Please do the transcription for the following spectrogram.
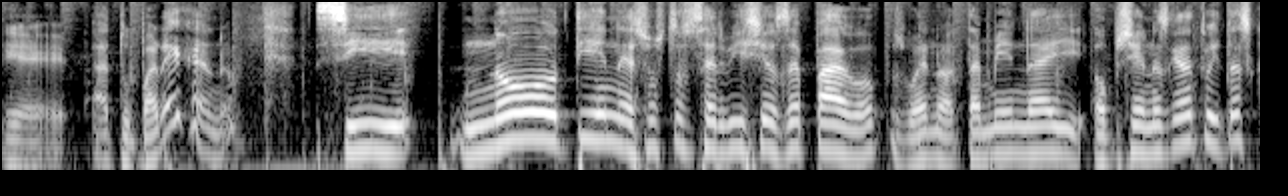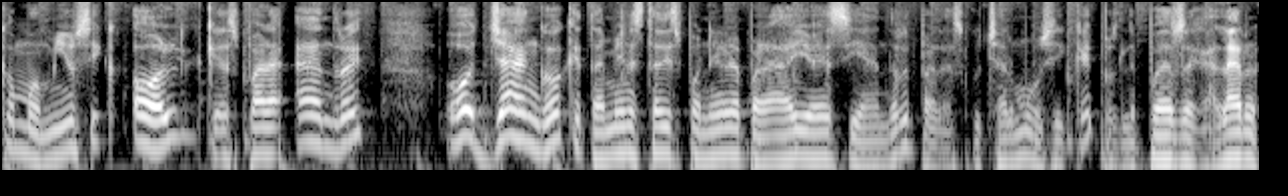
eh, a tu pareja, ¿no? Si no tienes estos servicios de pago, pues bueno, también hay opciones gratuitas como Music All, que es para Android, o Django, que también está disponible para iOS y Android para escuchar música y pues le puedes regalar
